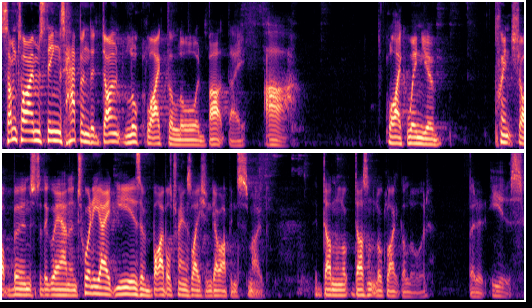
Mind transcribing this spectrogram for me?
Sometimes things happen that don't look like the Lord, but they are. Like when your print shop burns to the ground and 28 years of Bible translation go up in smoke. It doesn't look, doesn't look like the Lord, but it is.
